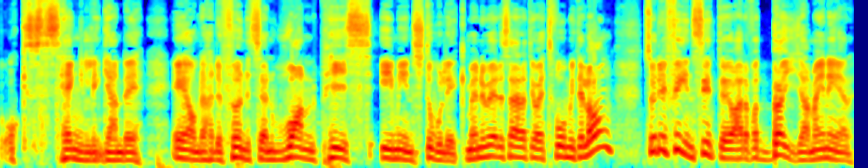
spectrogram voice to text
och sängliggande är om det hade funnits en One Piece i min storlek. Men nu är det så här att jag är två meter lång, så det finns inte. Jag hade fått böja mig ner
